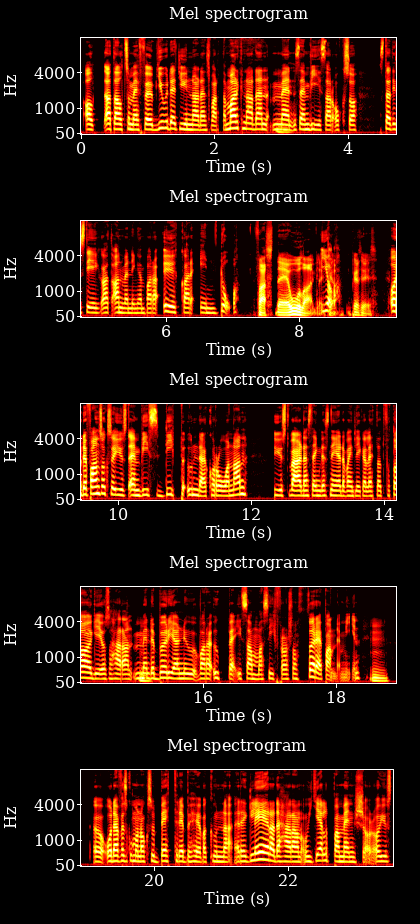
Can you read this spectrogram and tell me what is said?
allt, att allt som är förbjudet gynnar den svarta marknaden, mm. men sen visar också statistik att användningen bara ökar ändå. Fast det är olagligt, ja. ja. Precis. Och det fanns också just en viss dipp under coronan. Just världen stängdes ner, det var inte lika lätt att få tag i och så här, mm. men det börjar nu vara uppe i samma siffror som före pandemin. Mm. Och därför skulle man också bättre behöva kunna reglera det här och hjälpa människor och just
